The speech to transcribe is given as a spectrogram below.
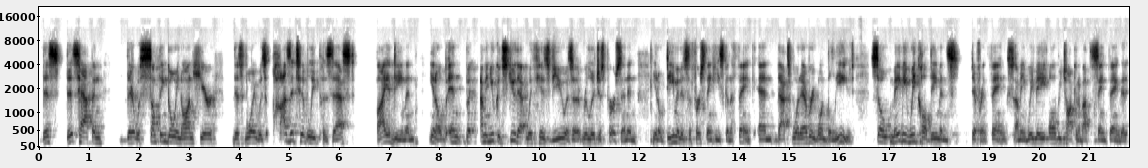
This this happened. There was something going on here. This boy was positively possessed by a demon, you know, and but I mean you could skew that with his view as a religious person and you know, demon is the first thing he's going to think and that's what everyone believed. So maybe we call demons different things. I mean, we may all be talking about the same thing that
